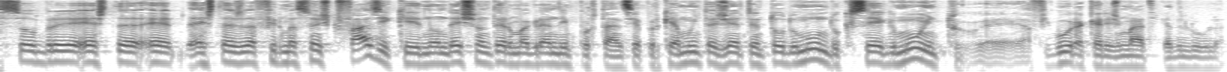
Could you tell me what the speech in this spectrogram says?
sobre esta, estas afirmações que faz e que não deixam de ter uma grande importância, porque há muita gente em todo o mundo que segue muito a figura carismática de Lula.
